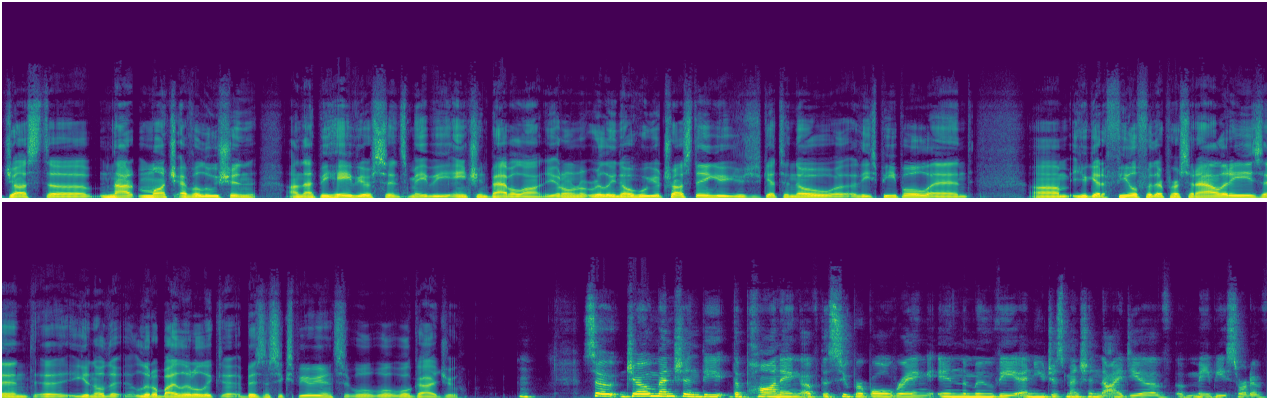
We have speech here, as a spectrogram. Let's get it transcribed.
just uh, not much evolution on that behavior since maybe ancient Babylon. You don't really know who you're trusting. You, you just get to know uh, these people, and um, you get a feel for their personalities, and uh, you know, the little by little uh, business experience will, will will guide you. Hmm. So Joe mentioned the the pawning of the Super Bowl ring in the movie, and you just mentioned the idea of, of maybe sort of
